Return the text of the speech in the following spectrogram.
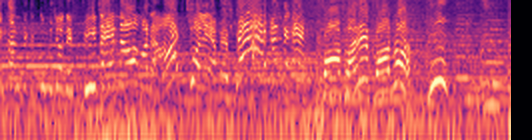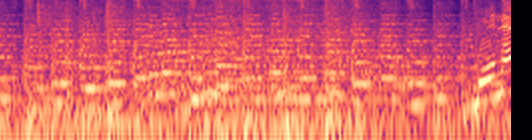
এখান থেকে তুমি যদি বিদায় নাও আমার আর চলে যাবে। বেরো এখান থেকে। বাবা রে বাবা। বৌমা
